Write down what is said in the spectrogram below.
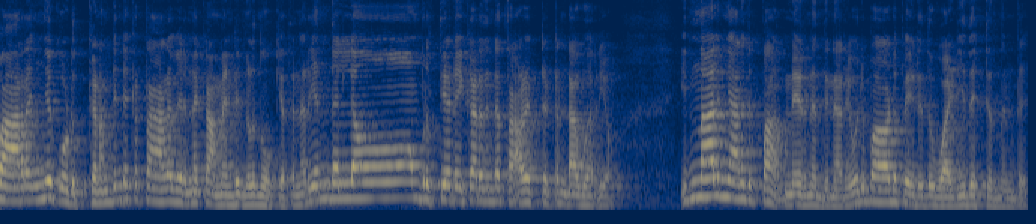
പറഞ്ഞു കൊടുക്കണം. ഇതിന്റെയൊക്കെ താഴെ വരുന്ന കമന്റ് നിങ്ങൾ നോക്കിയാൽ തന്നെ അറിയാം. എന്തെല്ലാം വൃത്തിയുടെയൊക്കെ അതിന്റെ താഴെ ഇട്ടിട്ടുണ്ടാവുക അറിയോ? എന്നാലും ഞാനിത് പറഞ്ഞു എന്തിനറിയാം ഒരുപാട് പേര് ഇത് വഴി തെറ്റുന്നുണ്ട്.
